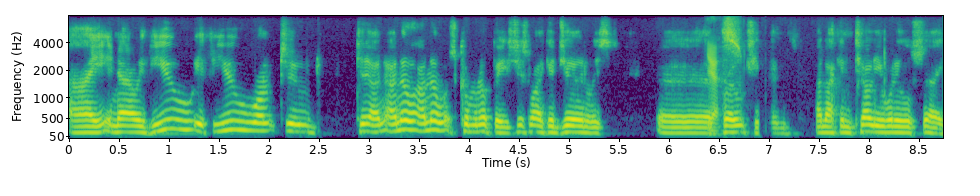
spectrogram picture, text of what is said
I now if you if you want to, to I know I know what's coming up. It's just like a journalist uh, Yes. approaching him, and I can tell you what he'll say.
